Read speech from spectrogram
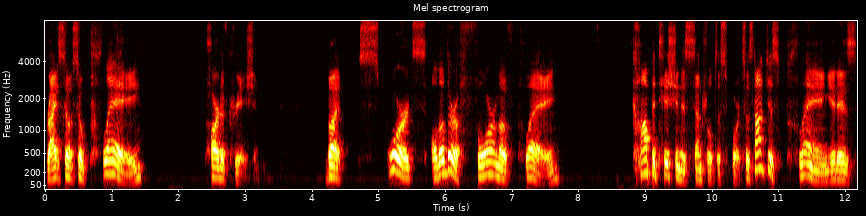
right so so play part of creation but sports, although they're a form of play, competition is central to sports. So it's not just playing, it is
